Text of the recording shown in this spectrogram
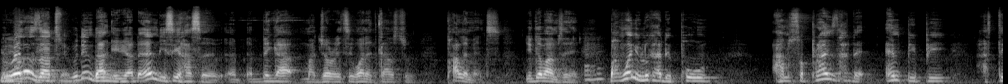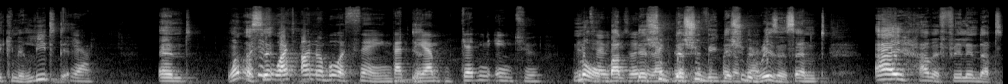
You realize that within that mm. area, the NDC has a, a, a bigger majority when it comes to parliament. You get what I'm saying? Mm-hmm. But when you look at the poll, I'm surprised that the NPP has taken a lead there. Yeah. And when I Which say is what Honorable was saying, that they are getting into the no, but there they should like there should be there should be reasons, and I have a feeling that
